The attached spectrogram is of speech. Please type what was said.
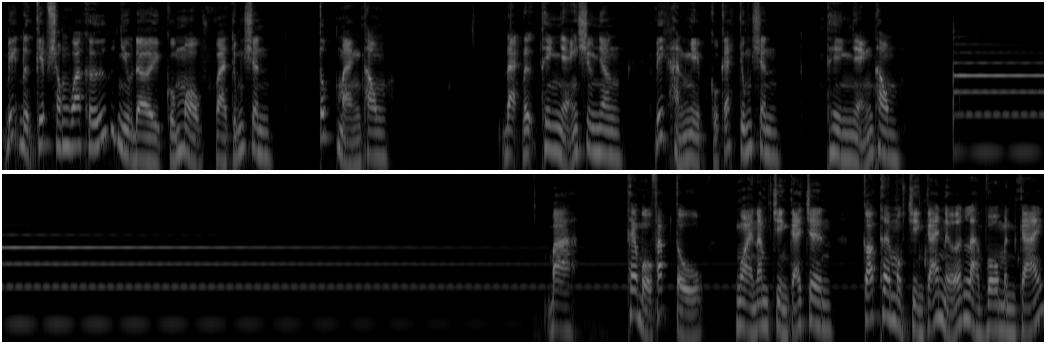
biết được kiếp sống quá khứ nhiều đời của một và chúng sinh, túc mạng thông, đạt được thiên nhãn siêu nhân, biết hạnh nghiệp của các chúng sinh, thiên nhãn thông. ba. Theo bộ pháp tụ, ngoài năm truyền cái trên, có thêm một triền cái nữa là vô minh cái.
